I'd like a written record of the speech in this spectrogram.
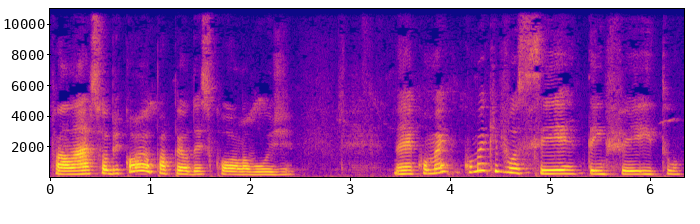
falar sobre qual é o papel da escola hoje né? Como é, como é que você tem feito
